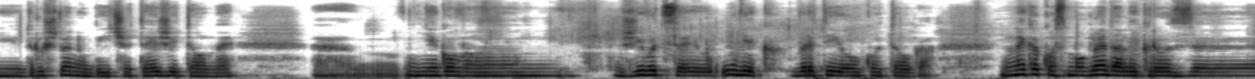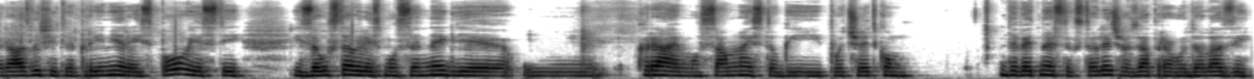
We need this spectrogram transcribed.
je društveno biće, teži tome. Njegov život se uvijek vrti oko toga. Nekako smo gledali kroz e, različite primjere iz povijesti i zaustavili smo se negdje u krajem 18. i početkom 19. stoljeća zapravo dolazi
